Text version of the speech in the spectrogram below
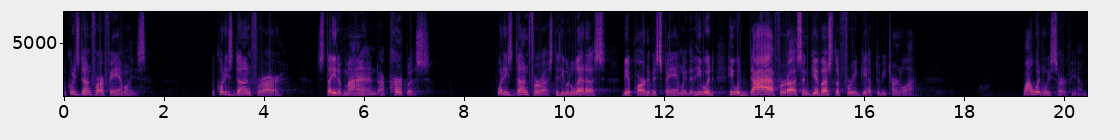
Look what He's done for our families. Look what He's done for our state of mind, our purpose. What He's done for us, that He would let us be a part of his family, that he would, he would die for us and give us the free gift of eternal life. Why wouldn't we serve him?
